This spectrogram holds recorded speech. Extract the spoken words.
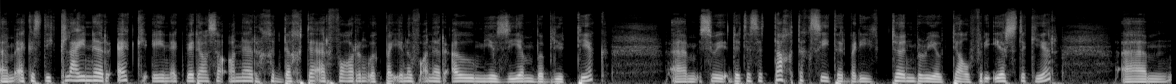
Um, ek is die kleiner ek en ek weet daar's 'n ander gedigte ervaring ook by een of ander ou museum biblioteek. Ehm um, so dit is 'n 80 seater by die Turnberry Hotel vir die eerste keer. Ehm um,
